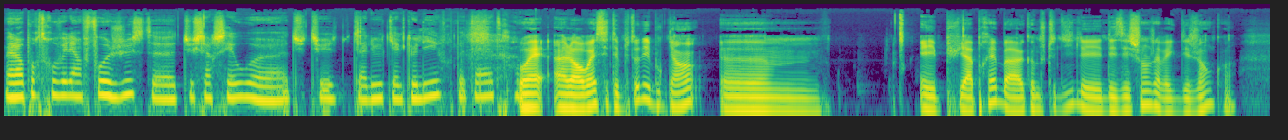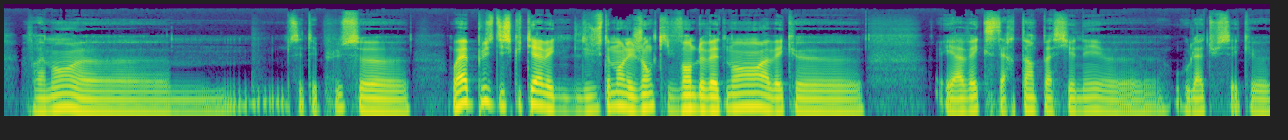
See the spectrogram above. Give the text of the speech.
Mais alors pour trouver l'info juste, euh, tu cherchais où euh, Tu, tu as lu quelques livres peut-être? Ouais, alors ouais, c'était plutôt des bouquins. Euh, et puis après, bah, comme je te dis, les, des échanges avec des gens, quoi. Vraiment, c'était plus ouais, plus discuter avec justement les gens qui vendent le vêtement, avec et avec certains passionnés où là tu sais que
